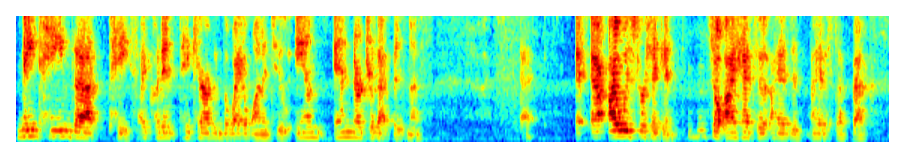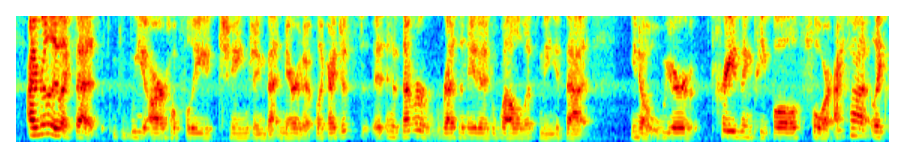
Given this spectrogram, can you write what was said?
maintain that pace. I couldn't take care of them the way I wanted to, and and nurture that business. I, was forsaken Mhm. so I had to I had to I had to step back. I really like that we are hopefully changing that narrative. Like I just it has never resonated well with me that you know we're praising people for I saw like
